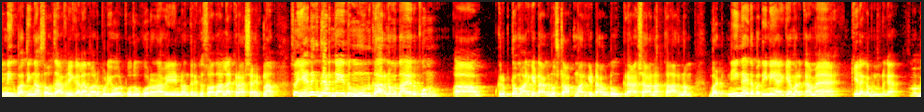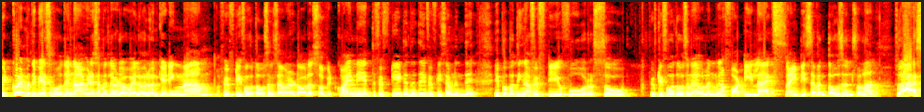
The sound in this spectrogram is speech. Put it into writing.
இன்றைக்கி பார்த்தீங்கன்னா சவுத் ஆஃப்ரிக்காவில் மறுபடியும் ஒரு புது கொரோனா வேரியண்ட் வந்திருக்கு. ஸோ அதால் கிராஷ் ஆகிருக்கலாம் ஸோ எனக்கு தெரிஞ்சு இது மூணு காரணமாக தான் இருக்கும். கிரிப்டோ மார்க்கெட் ஆகட்டும் ஸ்டாக் மார்க்கெட் ஆகட்டும் கிராஷ் ஆன காரணம். பட் நீங்கள் இதை பற்றி நீங்கள் இருக்கே மறக்காம கீழே கமெண்ட் பண்ணுங்க. நம்ம பிட்காயின் பற்றி பேசும்போது நான் வீடியோ சமயத்தில் விலை எவ்வளோன்னு கேட்டிங்கன்னா fifty four thousand seven dollars so bitcoin நேற்று ஃபிஃப்டி எயிட் இருந்தது ஃபிஃப்டி செவன் இருந்து இப்போ பார்த்தீங்கன்னா fifty four so fifty four thousand எவ்வளோன்னா forty lakhs ninety seven thousand சொல்லலாம். ஸோ ஆஸ்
